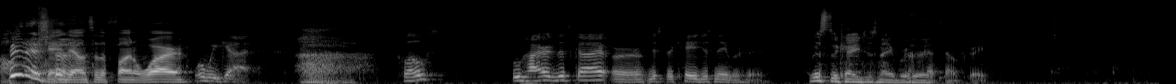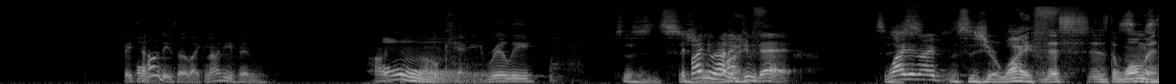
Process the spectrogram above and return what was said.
Oh, Finish Came her. down to the final wire. What we got? Close. Who hired this guy or Mr. Cage's neighborhood? Mr. Cage's neighborhood. That sounds great. Fatalities oh. are like not even hard to. Oh. Okay, really? This is, this is If I your knew how to wife. do that, This is- why didn't I- This is your wife. This, This is the woman. This is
